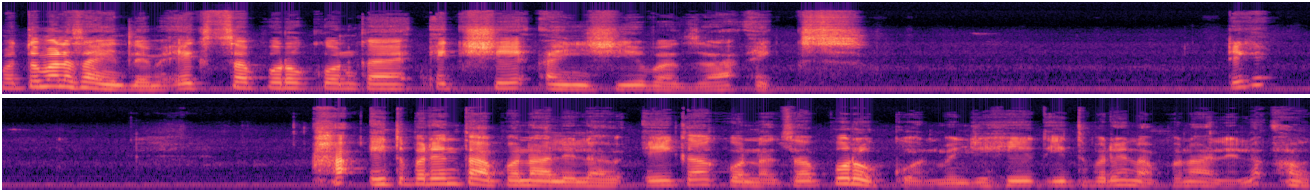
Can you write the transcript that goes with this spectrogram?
मग तुम्हाला सांगितलं मी एक्सचा पूरक कोण काय? एकशे ऐंशी वजा एक्स ठीक आहे? हा इथपर्यंत आपण आलेलो आहोत. एका कोणाचा पूरक कोण म्हणजे हे इथपर्यंत आपण आलेलो आहोत.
